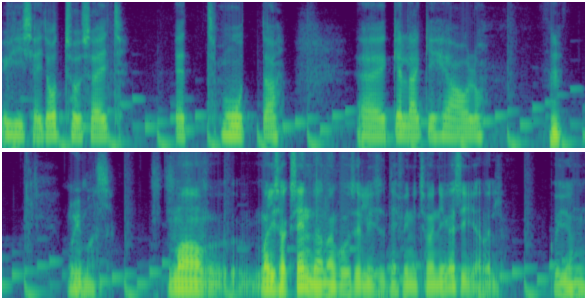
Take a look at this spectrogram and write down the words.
ühiseid otsuseid, et muuta Äh, kellegi heaolu hm.. võimas. ma, ma lisaks enda nagu sellise definitsiooni ka siia veel, kui on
